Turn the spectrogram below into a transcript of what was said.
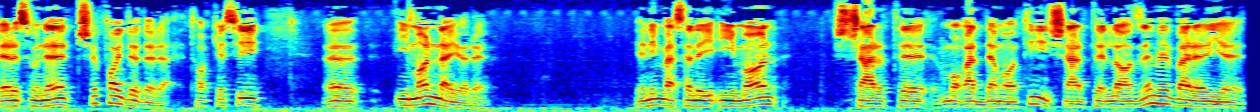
برسونه چه فایده داره تا کسی ایمان نیاره؟ یعنی مسئله ایمان شرط مقدماتی شرط لازمه برای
